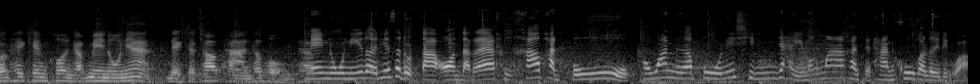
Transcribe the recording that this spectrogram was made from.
รสให้เข้มข้นครับ เมนูเนี้ยเด็กจะชอบทานครับผมครับ เมนูนี้เลยที่สะดุดตาออนแต่แรกคือข้าวผัดปู เพราะว่าเนื้อปูนี่ชิ้นใหญ่มากๆค่ะเดี๋ยวทานคู่กันเลยดีกว่า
